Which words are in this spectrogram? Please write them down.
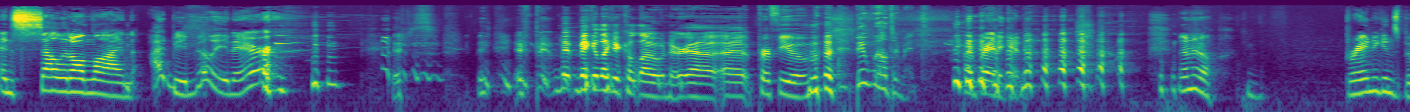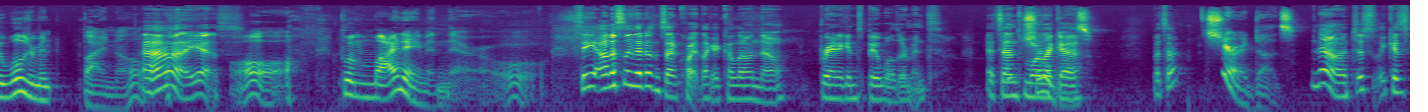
and sell it online, I'd be a millionaire. Make it like a cologne or a, uh, perfume. Bewilderment by Brannigan. no, no, no. Brannigan's bewilderment by no. ah, yes. oh, put my name in there. Oh. See, honestly, that doesn't sound quite like a cologne, though. Brannigan's bewilderment. That sounds more Sure like it a. does. What's that? Sure, it does. No, it's just because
